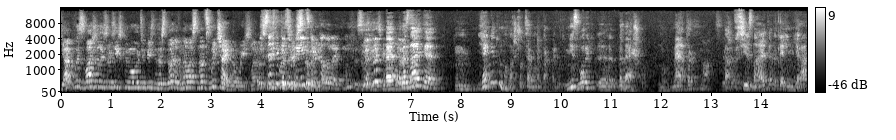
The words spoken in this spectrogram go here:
як ви зважились російською мовою цю пісню заспівати, вона у вас надзвичайно вийшла. І все ж таки з українським колоритом. З українським Е, Ви колоритом. знаєте, м, я й не думала, що це воно так має бути. Мені дзвонить е, Бебешко, ну, метр, так, всі знаєте таке ім'я.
